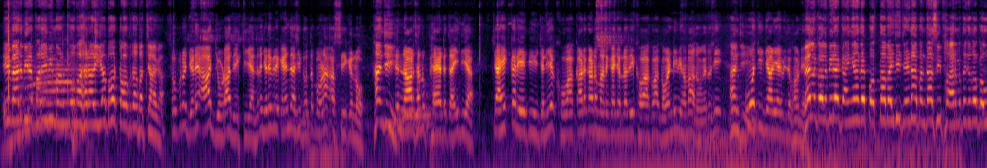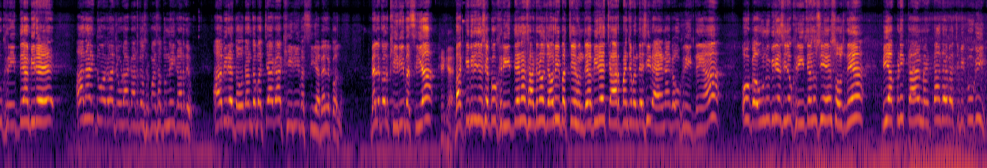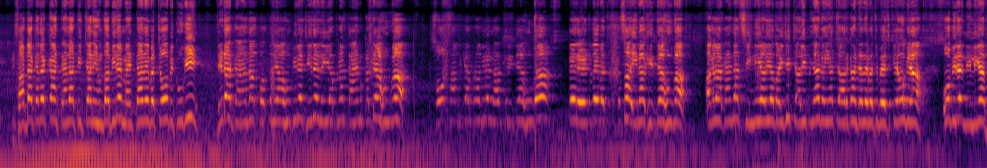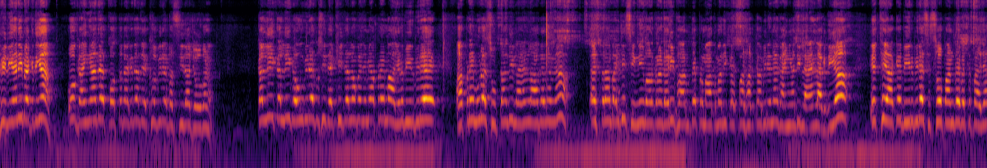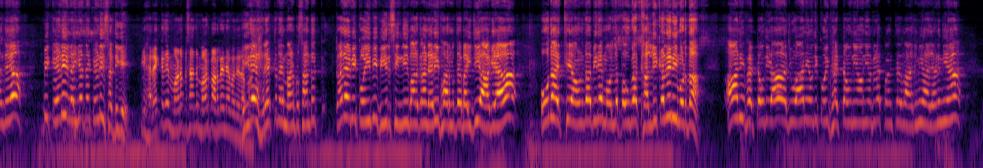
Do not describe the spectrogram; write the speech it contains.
ਇਹ ਬੈਡ ਵੀਰੇ ਪਰ ਇਹ ਵੀ ਮਨ ਤੋਂ ਬਾਹਰ ਵਾਲੀ ਆ ਬਹੁਤ ਟੌਪ ਦਾ ਬੱਚਾ ਹੈਗਾ। ਸੋ ਵੀਰੋ ਜਿਹੜੇ ਆ ਜੋੜਾ ਦੇਖੀ ਜਾਂਦੇ ਨੇ ਜਿਹੜੇ ਵੀਰੇ ਕਹਿੰਦੇ ਅਸੀਂ ਦੁੱਧ ਪਾਉਣਾ 80 ਕਿਲੋ ਹਾਂਜੀ। ਤੇ ਨਾਲ ਸਾਨੂੰ ਫੈਟ ਚਾਹੀਦੀ ਆ। ਚਾਹੇ ਘਰੇ ਵੀ ਚੱਲੀਏ ਖੋਆ ਕੱਢ ਕੱਢ ਮੰਨ ਕੇ ਚੱਲੋ ਵੀ ਖਵਾ ਖਵਾ ਗਵੰਡੀ ਵੀ ਹੰਭਾ ਦੋਗੇ ਤੁਸੀਂ। ਹਾਂਜੀ। ਉਹ ਚੀਜ਼ਾਂ ਵਾਲੀਆਂ ਵੀ ਦਿਖਾਉਂਦੇ ਆ। ਬਿਲਕੁਲ ਵੀਰੇ ਗਾਈਆਂ ਦੇ ਪੋਤਾ ਬਾਈ ਜੀ ਜਿਹੜਾ ਬੰਦਾ ਸੀ ਫਾਰਮ ਤੇ ਜਦੋਂ ਗਊ ਖਰੀਦਦੇ ਆ ਵੀਰੇ ਆ ਨਾ ਇਦੋਂ ਅਗਲਾ ਜੋੜਾ ਕੱਢ ਦਿਓ ਸਰਪੰਚ ਸਾਹਿਬ ਦੋਨੇ ਹੀ ਕੱਢ ਦਿਓ। ਆ ਵੀਰੇ ਦੋ ਦੰਦ ਬੱਚਾ ਹੈਗਾ ਖੀਰੀ ਬੱਸੀ ਆ ਬਿਲਕੁਲ। ਬਿਲਕੁਲ ਖੀਰੀ ਬੱਸੀ ਆ। ਠੀਕ ਹੈ। ਬਾਕੀ ਵੀਰੇ ਜੇ ਅੱਗੋਂ ਖਰੀਦਦੇ ਆ ਨਾ ਸਾਡੇ ਨਾਲ ਜੌਹਰੀ ਬੱਚੇ ਹੁੰਦੇ ਆ ਵੀਰੇ ਚਾਰ ਪੰਜ ਬੰਦੇ ਸੀ ਰਾਇ ਨਾਲ ਗਊ ਖਰੀਦਦੇ ਆ। ਉਹ ਗਊ ਨੂੰ ਵੀਰੇ ਅਸੀਂ ਜੋ ਖਰੀਦਦੇ ਆ ਨੂੰ ਅਸੀਂ ਇਹ ਸੋਚਦੇ ਆ ਵੀ ਆਪਣੀ ਕਾਇਮ ਮਿੰਟਾਂ ਦੇ ਵਿੱਚ ਵਿਕੂਗੀ। ਸਾਡਾ ਕਦੇ ਘੰਟਿਆਂ ਦਾ ਟੀਚਾ ਨਹੀਂ ਹੁੰਦਾ ਵੀਰੇ, ਮਿੰਟਾਂ ਦੇ ਵਿੱਚ ਉਹ ਵਿਕੂਗੀ। ਜਿਹੜਾ ਗਾਂ ਦਾ ਪੁੱਤ ਲਿਆ ਹੋਊ ਵੀਰੇ, ਜਿਹਦੇ ਲਈ ਆਪਣਾ ਟਾਈਮ ਕੱਢਿਆ ਹੋਊਗਾ। ਸੋਚ ਸਮਝ ਕੇ ਆਪਣਾ ਵੀਰੇ ਨਾ ਖਰੀਦਿਆ ਹੋਊਗਾ ਤੇ ਰੇਟ ਦੇ ਵਿੱਚ ਕਸਾਈ ਨਾ ਖਰੀਦਿਆ ਹੋਊਗਾ। ਅਗਲਾ ਕਹਿੰਦਾ, ਸੀਨੀ ਵਾਲੀ ਆ ਬਾਈ ਜੀ 40 50 ਗਾਈਆਂ 4 ਘੰਟੇ ਦੇ ਵਿੱਚ ਵੇਚ ਕੇ ਹੋ ਗਿਆ। ਉਹ ਵੀਰੇ ਨੀਲੀਆਂ ਫੀਲੀਆਂ ਨਹੀਂ ਵਿਕਦੀਆਂ। ਉਹ ਗਾਈਆਂ ਦੇ ਪੁੱਤ ਵਿਕਦੇ ਦੇਖੋ ਵੀਰੇ ਬੱਸੀ ਦਾ ਜੋਬਨ। ਕੱਲੀ ਕੱਲੀ ਗਊ ਵੀਰੇ, ਤੁਸੀਂ ਦੇਖੀ ਚੱਲੋਗੇ, ਜਿਵੇਂ ਆਪਣੇ ਮਹਾਜਨ ਵੀਰ ਵੀਰੇ ਆਪਣੇ ਮੂਹਰੇ ਸੂਟਾਂ ਦੀ ਲਾਈਨ ਲਾ ਦੇਣਾ ਨਾ ਇਸ ਤਰ੍ਹਾਂ ਬਾਈ ਜੀ ਸੀਨੀ ਵਾਲਕਰਾਂ ਡੈਰੀ ਫਾਰਮ ਤੇ ਪ੍ਰਮਾਤਮਾ ਦੀ ਕਿਰਪਾ ਸਦਕਾ ਵੀਰੇ ਨਾ ਗਾਈਆਂ ਦੀ ਲਾਈਨ ਲੱਗਦੀ ਆ। ਇੱਥੇ ਆ ਕੇ ਵੀਰ ਵੀਰੇ ਸਿੱਸੋਪਨ ਦੇ ਵਿੱਚ ਪੈ ਜਾਂਦੇ ਆ ਵੀ ਕਿਹੜੀ ਲਈਏ ਤੇ ਕਿਹੜੀ ਛੱਡੀਏ। ਵੀ ਹਰ ਇੱਕ ਦੇ ਮਨਪਸੰਦ ਮਨ ਪੜ ਲੈਣੇ ਬੰਦੇ ਦਾ ਵੀਰੇ ਹਰ ਇੱਕ ਦੇ ਮਨਪਸੰਦ ਕਦੇ ਵੀ ਕੋਈ ਵੀ ਵੀਰ ਸੀਨੀ ਵਾਲਕਰਾਂ ਡੈਰੀ ਫਾਰਮ ਤੇ ਬਾਈ ਜੀ ਆ ਗਿਆ। ਉਹਦਾ ਇੱਥੇ ਆਉਣ ਦਾ ਵੀਰੇ ਮੁੱਲ ਪਊਗਾ ਖਾਲੀ ਕਦੇ ਨਹੀਂ ਮੁੜਦਾ। ਆ ਨਹੀਂ ਫਿੱਟ ਆਉਂਦੀ ਆ ਆਜੂ ਆ ਨਹੀਂ ਆਉਂਦੀ ਕੋਈ ਫਿੱਟ ਆਉਂਦੀਆਂ ਆਉਂਦੀਆਂ ਵੀਰੇ ਪੰਜ ਚਾਰ ਲਾਜ਼ਮੀ ਆ ਜਾਣਗੀਆਂ।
